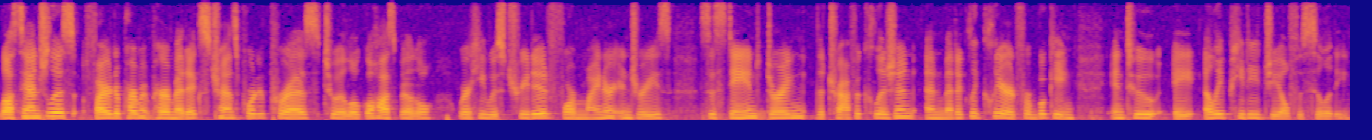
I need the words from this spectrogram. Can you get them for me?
Los Angeles Fire Department paramedics transported Perez to a local hospital where he was treated for minor injuries sustained during the traffic collision and medically cleared for booking into a LAPD jail facility.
